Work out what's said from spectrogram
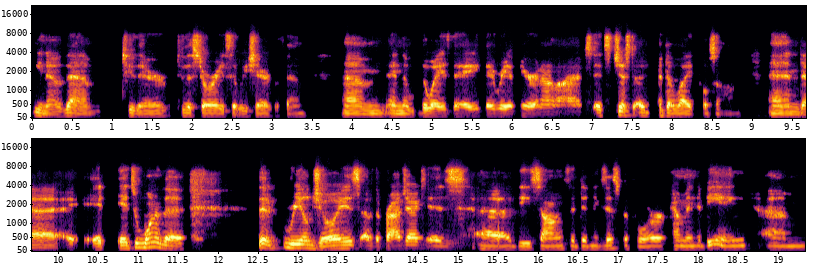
you know, them, to their, to the stories that we shared with them. Um, and the, the ways they they reappear in our lives. It's just a, a delightful song, and uh, it it's one of the the real joys of the project is uh, these songs that didn't exist before come into being um,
